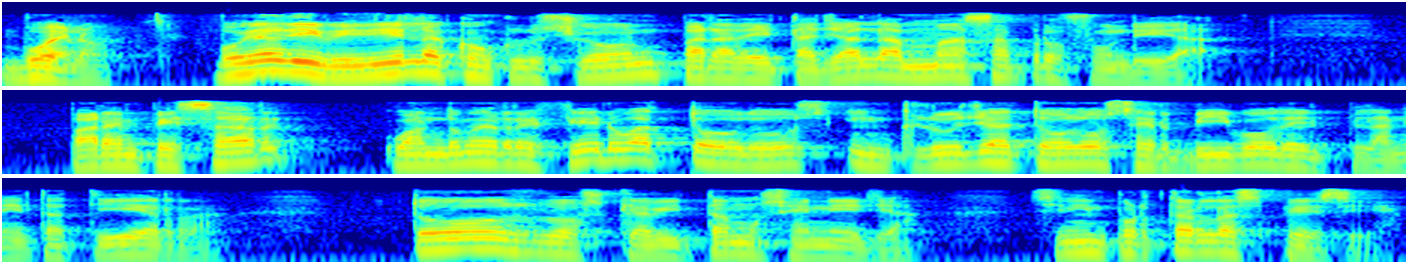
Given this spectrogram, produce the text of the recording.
Bueno, Voy a dividir la conclusión para detallarla más a profundidad. Para empezar, cuando me refiero a todos, incluye a todo ser vivo del planeta Tierra, todos los que habitamos en ella, sin importar la especie.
